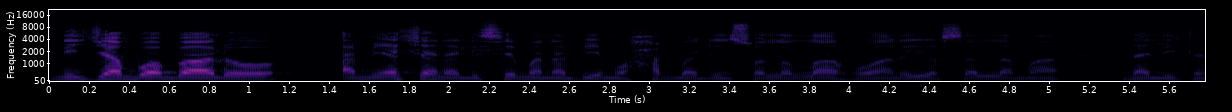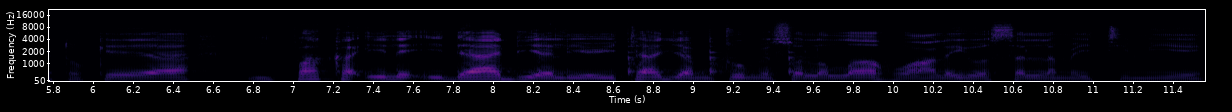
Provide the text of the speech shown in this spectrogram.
ni jambo ambalo ameacha analisema nabii muhammadin salllahu alaihi wasalama na litatokea mpaka ile idadi aliyoitaja mtume salllahu alaihi wasalama itimie.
